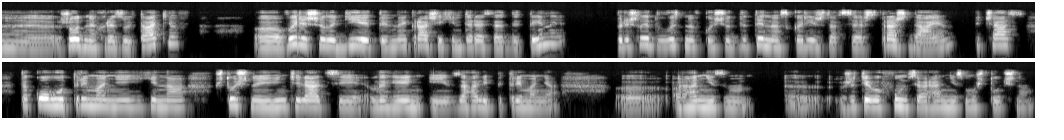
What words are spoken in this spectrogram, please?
е, жодних результатів, е, вирішили діяти в найкращих інтересах дитини. Прийшли до висновку, що дитина, скоріш за все, страждає під час такого утримання її на штучної вентиляції легень і взагалі підтримання е, організму життєвих функцій організму штучно,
